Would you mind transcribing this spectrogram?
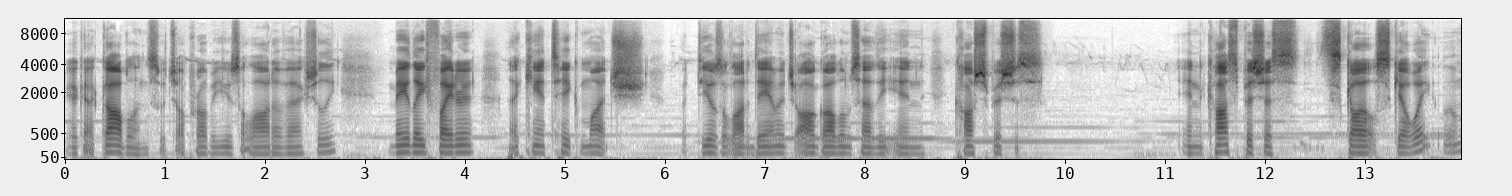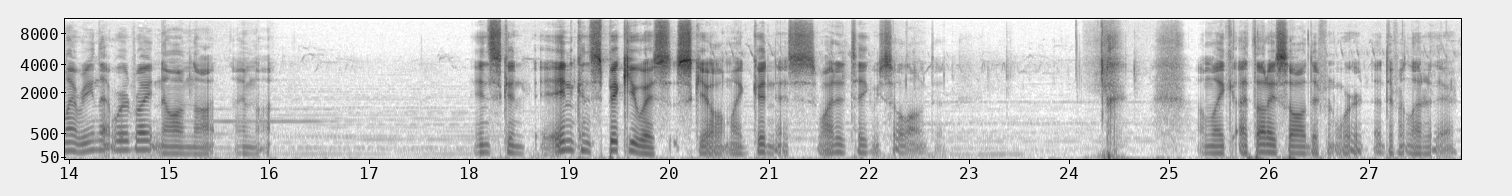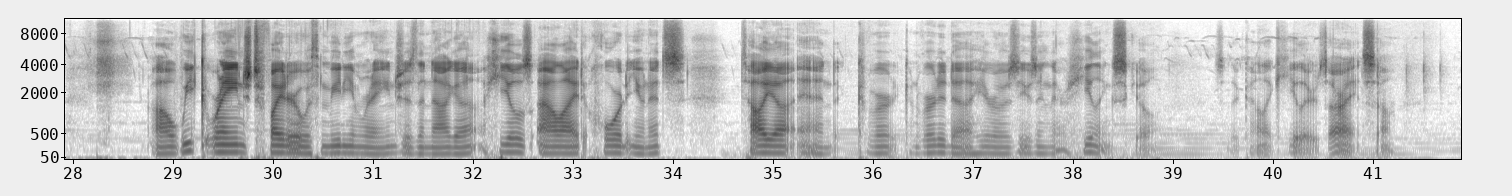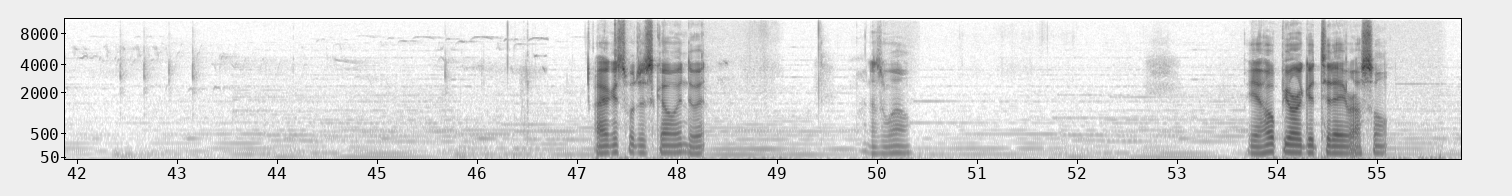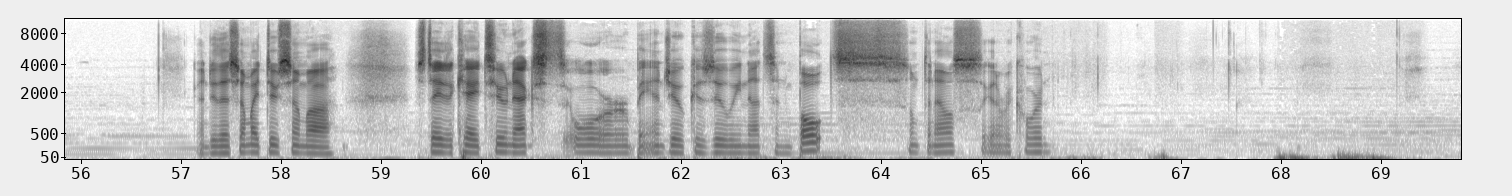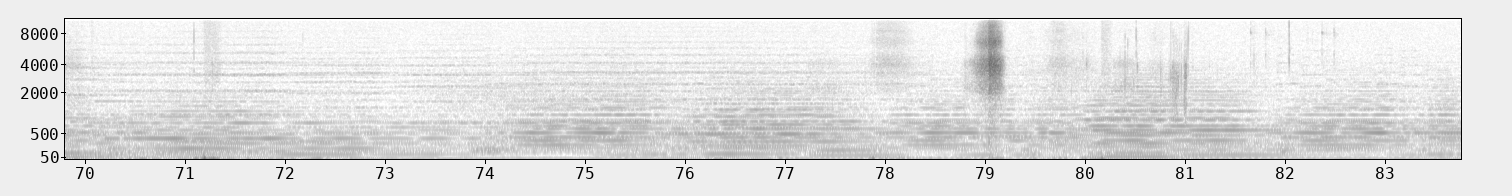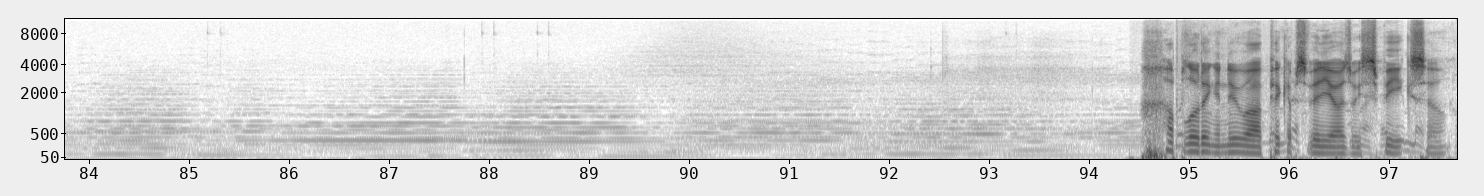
We got goblins, which I'll probably use a lot of actually. Melee fighter that can't take much, but deals a lot of damage. All goblins have the inconspicuous, inconspicuous skill. Skill. Wait, am I reading that word right? No, I'm not. I'm not. Inscon inconspicuous skill. My goodness, why did it take me so long to? I'm like, I thought I saw a different word, a different letter there. Uh, weak ranged fighter with medium range is the Naga. Heals allied horde units. Thalya and convert, converted uh, heroes using their healing skill. Kind of like healers. Alright, so. I guess we'll just go into it. Might as well. Yeah, hope you are good today, Russell. Gonna do this. I might do some uh, State of Decay 2 next, or Banjo Kazooie Nuts and Bolts. Something else I gotta record. Uploading a new uh, pickups video as we speak, so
